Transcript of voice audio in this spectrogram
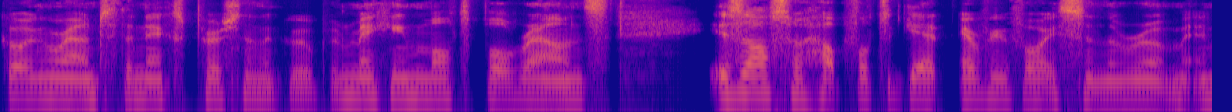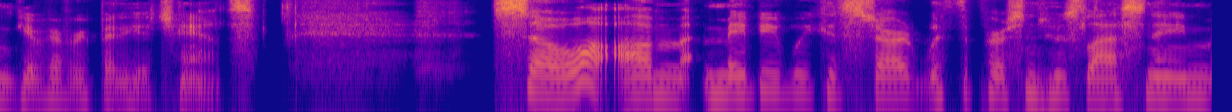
going around to the next person in the group and making multiple rounds is also helpful to get every voice in the room and give everybody a chance. So um, maybe we could start with the person whose last name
